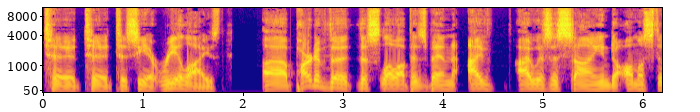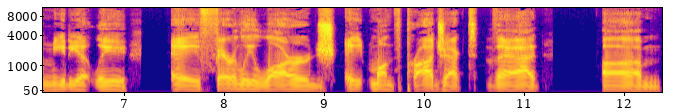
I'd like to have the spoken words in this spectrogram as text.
to to to see it realized? Uh, part of the the slow up has been I've I was assigned almost immediately a fairly large eight month project that um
